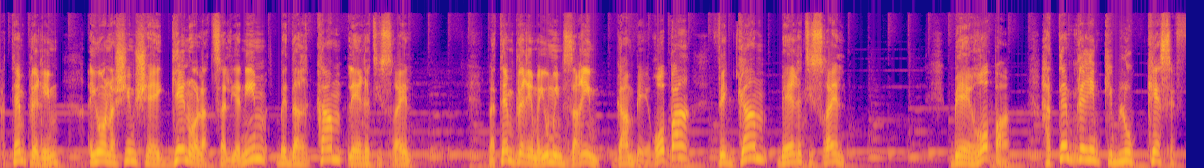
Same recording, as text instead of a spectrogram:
הטמפלרים היו אנשים שהגנו על הצליינים בדרכם לארץ ישראל. לטמפלרים היו מנזרים גם באירופה וגם בארץ ישראל. באירופה הטמפלרים קיבלו כסף,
